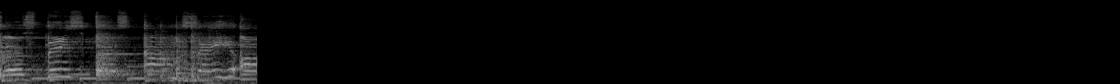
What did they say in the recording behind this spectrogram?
First things first.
